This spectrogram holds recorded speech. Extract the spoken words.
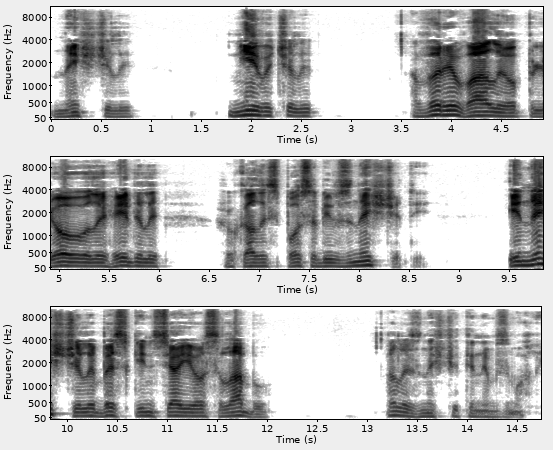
нищили, нівечили, виривали, опльовували, гидили, шукали способів знищити, і нищили без кінця його слабу, але знищити ним змогли.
